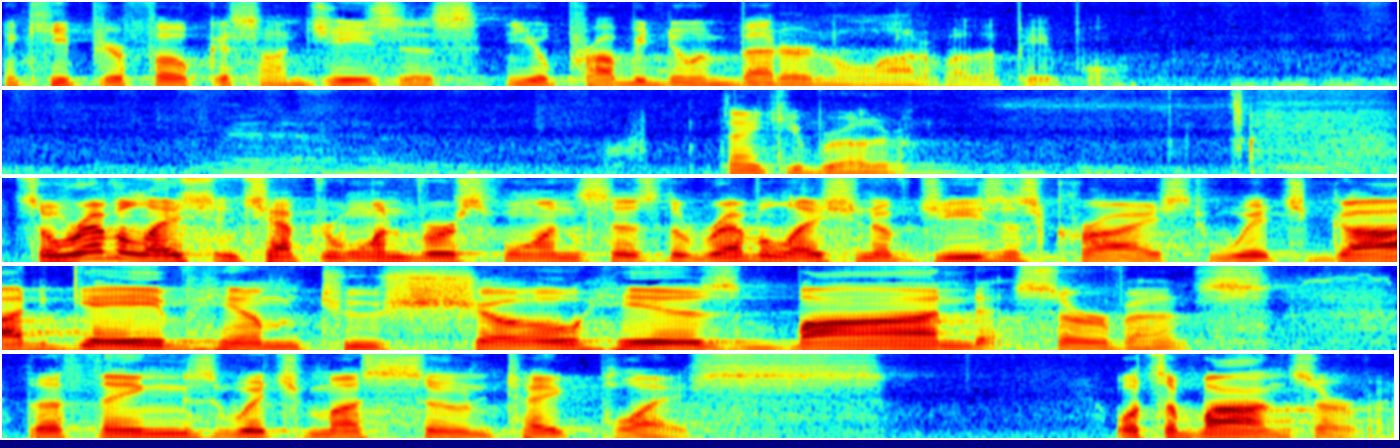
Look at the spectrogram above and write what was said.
and keep your focus on Jesus, you'll probably be doing better than a lot of other people. Thank you, brother. So, Revelation chapter 1, verse 1 says, The revelation of Jesus Christ, which God gave him to show his bond servants the things which must soon take place. What's a bond servant?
